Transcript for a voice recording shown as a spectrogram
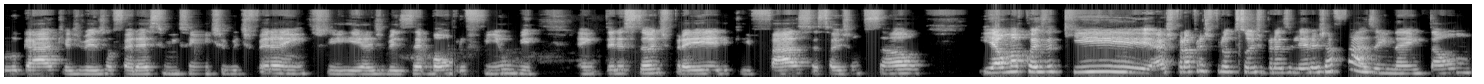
lugar que às vezes oferece um incentivo diferente e às vezes é bom para o filme, é interessante para ele que faça essa junção. E é uma coisa que as próprias produções brasileiras já fazem, né? Então,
